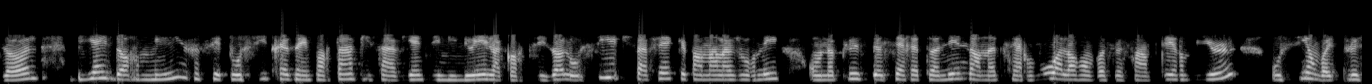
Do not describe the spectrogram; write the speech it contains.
cortisol. Bien dormir, c'est aussi très important, puis ça vient diminuer la cortisol aussi, puis ça fait que pendant la journée, on a plus de sérotonine dans notre cerveau, alors on va se sentir mieux. Aussi, on va être plus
